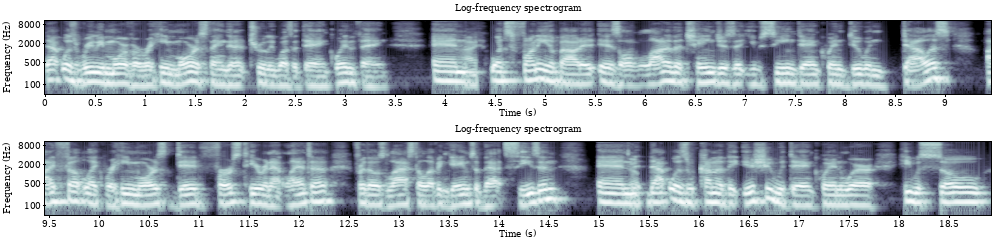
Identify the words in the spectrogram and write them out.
that was really more of a Raheem Morris thing than it truly was a Dan Quinn thing. And right. what's funny about it is a lot of the changes that you've seen Dan Quinn do in Dallas, I felt like Raheem Morris did first here in Atlanta for those last 11 games of that season. And yep. that was kind of the issue with Dan Quinn, where he was so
